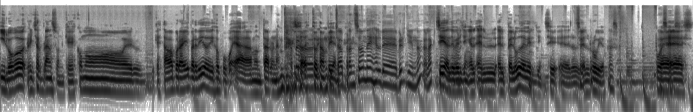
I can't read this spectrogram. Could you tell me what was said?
y luego Richard Branson, que es como el que estaba por ahí perdido dijo, pues voy a montar una empresa de esto también. Richard Branson es el de Virgin, ¿no? Galactic. Sí, el de Virgin, el, el, el pelú de Virgin, sí, el, Sí. el rubio. Eso. Pues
